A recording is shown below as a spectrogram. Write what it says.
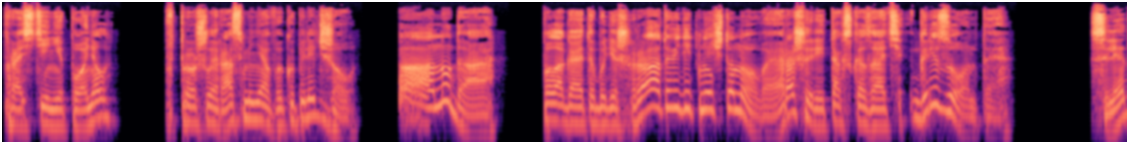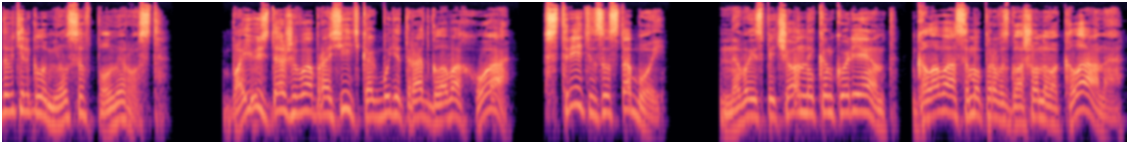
«Прости, не понял. В прошлый раз меня выкупили Джоу». «А, ну да. Полагаю, ты будешь рад увидеть нечто новое, расширить, так сказать, горизонты». Следователь глумился в полный рост. «Боюсь даже вообразить, как будет рад глава Хуа встретиться с тобой. Новоиспеченный конкурент, глава самопровозглашенного клана,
